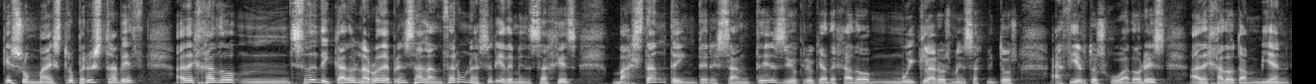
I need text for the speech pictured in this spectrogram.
que es un maestro, pero esta vez ha dejado, mm, se ha dedicado en la rueda de prensa a lanzar una serie de mensajes bastante interesantes. Yo creo que ha dejado muy claros mensajitos a ciertos jugadores, ha dejado también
